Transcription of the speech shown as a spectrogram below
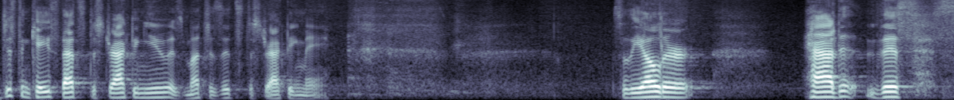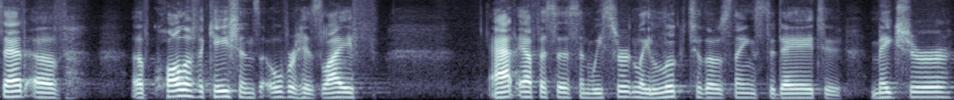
Just in case that's distracting you as much as it's distracting me. So the elder had this set of, of qualifications over his life at Ephesus, and we certainly look to those things today to make sure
